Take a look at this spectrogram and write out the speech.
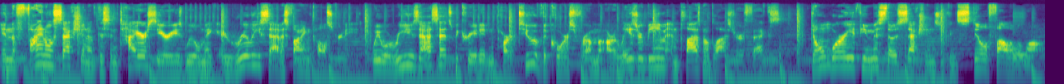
In the final section of this entire series, we will make a really satisfying pulse grenade. We will reuse assets we created in part 2 of the course from our laser beam and plasma blaster effects, don't worry if you miss those sections, you can still follow along.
